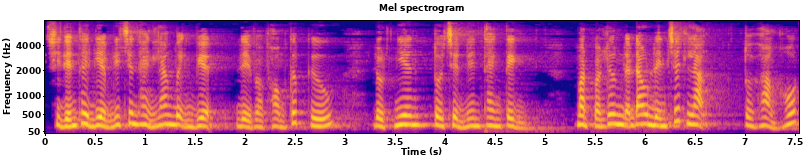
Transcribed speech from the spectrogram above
Chỉ đến thời điểm đi trên hành lang bệnh viện để vào phòng cấp cứu, đột nhiên tôi trở nên thanh tỉnh. Mặt và lưng đã đau đến chết lặng tôi hoảng hốt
